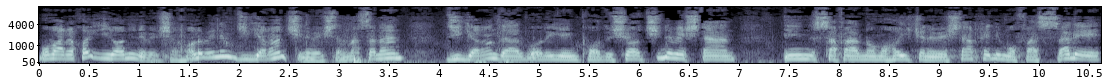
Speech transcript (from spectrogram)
مورخ های ایرانی نوشتن. حالا ببینیم دیگران چی نوشتن. مثلا دیگران درباره این پادشاه چی نوشتن؟ این سفرنامه هایی که نوشتن خیلی مفصله.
